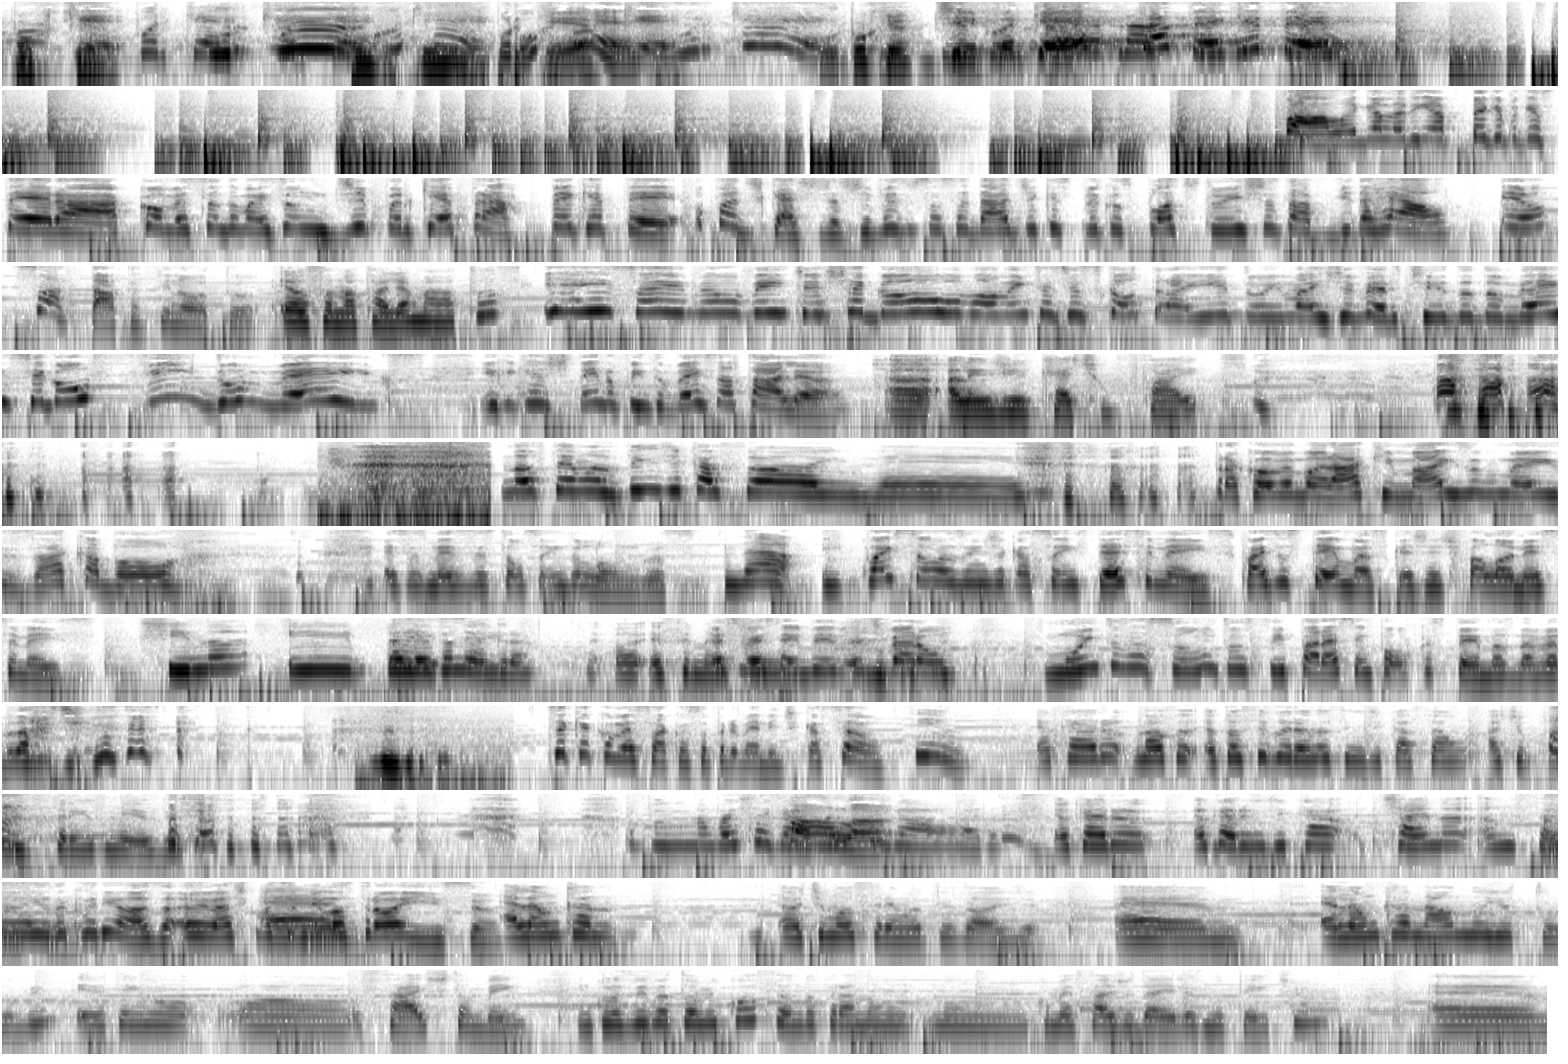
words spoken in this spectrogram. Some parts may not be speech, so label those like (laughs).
quê? Por quê? Por quê? Por quê? Por quê? Por quê? Por quê? Por quê? De por quê pra PQP. Fala galerinha PQPquesteira! Começando mais um De Porquê pra PQP, o podcast de ativismo e sociedade que explica os plot twists da vida real. Eu sou a Tata Finoto. Eu sou a Natália Matos. E é isso aí, meu ouvinte! Chegou o momento descontraído e mais divertido do mês! Chegou o fim do mês! E o que, que a gente tem no fim do mês, Natália? Ah, além de Ketchup Fights. (laughs) (laughs) Nós temos indicações! ê! (laughs) Pra comemorar que mais um mês acabou. (laughs) Esses meses estão sendo longos. Não, e quais são as indicações desse mês? Quais os temas que a gente falou nesse mês? China e Beleza É. Negra. Esse mês, Esse mês teve- tiveram muitos assuntos e parecem poucos temas, na verdade. Você quer começar com a sua primeira indicação? Sim, eu quero. Nossa, eu tô segurando essa indicação há tipo uns três meses. (laughs) Não vai chegar, Fala. vai chegar a hora. Eu quero, eu quero indicar China Uncensored. Ai, eu tô curiosa. Eu acho que você É. me mostrou isso. Ela é um canal. Eu te mostrei um episódio. É, Ela é um canal no YouTube. Ele tem o, o site também. Inclusive, eu tô me coçando pra não, não começar a ajudar eles no Patreon. É,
